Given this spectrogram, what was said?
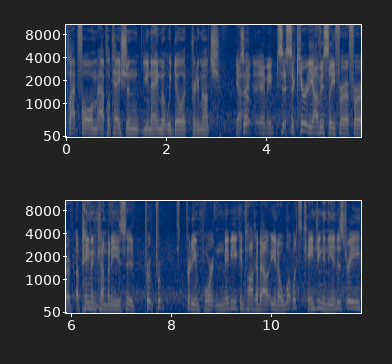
platform, application, you name it, we do it pretty much. Yeah, So- I, I mean, security obviously for, for a payment company is uh, pr pr pretty important. Maybe you can talk about, you know, what, what's changing in the industry,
